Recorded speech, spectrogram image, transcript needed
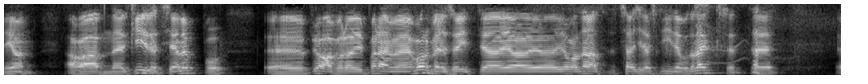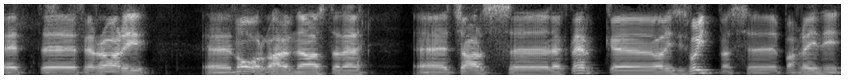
nii on, aga äh, kiirelt siia lõppu. Pühapäeval oli põnev vormelisõit ja, ja, ja jumal tänatud, et see asi läks nii, nagu ta läks, et, et äh, Ferrari äh, noor kahekümne aastane äh, Charles äh, Leclerc äh, oli siis võitmas äh, Bahreini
